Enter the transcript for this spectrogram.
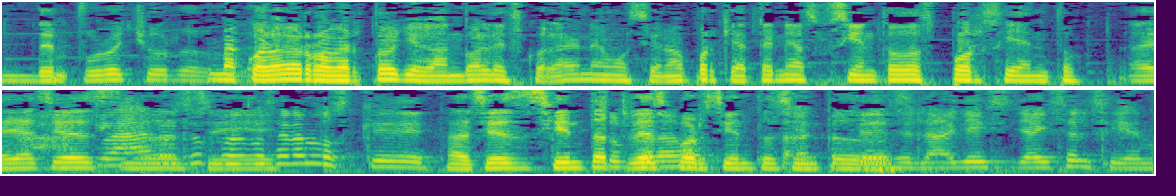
de puro churro. Me acuerdo de Roberto llegando a la escuela bien emocionado porque ya tenía su 102%. Ahí así es. Claro, no, esos sí. juegos eran los que... Así es, 103%, superaban- Exacto, 102. que dices, "Ah, ya, hice, ya hice el 100.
